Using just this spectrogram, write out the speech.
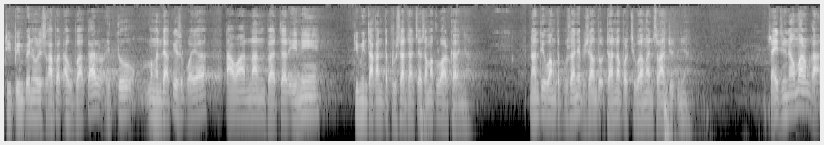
dipimpin oleh sahabat Abu Bakar itu menghendaki supaya tawanan badar ini dimintakan tebusan saja sama keluarganya. Nanti uang tebusannya bisa untuk dana perjuangan selanjutnya. Sayyidina Umar enggak.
